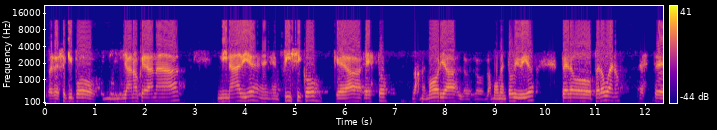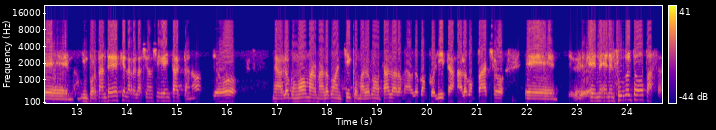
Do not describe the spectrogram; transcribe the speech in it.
pues ese equipo ya no queda nada, ni nadie en, físico, queda esto, las memorias, lo- lo- los momentos vividos, pero, pero bueno, este, importante es que la relación siga intacta, ¿no? Yo me hablo con Omar, me hablo con Anchico, me hablo con Otálvaro, me hablo con Colita, me hablo con Pacho. Eh, en, en el fútbol todo pasa,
